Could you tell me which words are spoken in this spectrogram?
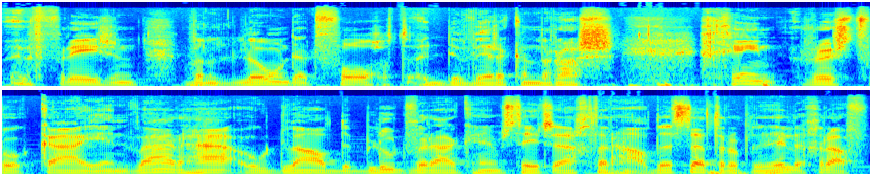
vrezen van het loon dat volgt de werken ras. Geen rust voor kaaien, waar haar ook dwaalt, de bloedwraak hem steeds achterhaalt. Dat staat er op het hele graf.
